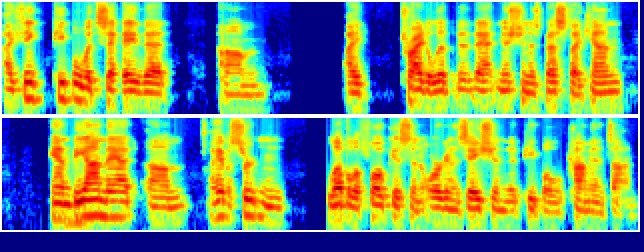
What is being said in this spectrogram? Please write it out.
I think people would say that um, I try to live that mission as best I can. And beyond that, um, I have a certain level of focus and organization that people comment on.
